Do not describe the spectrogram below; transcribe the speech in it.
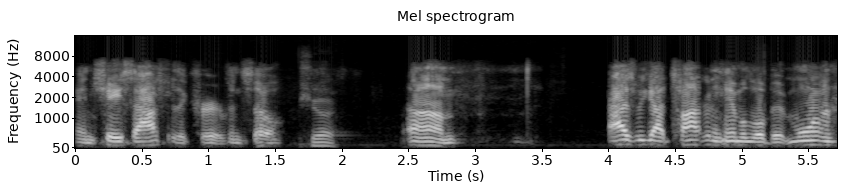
and chase after the curve. And so Sure. um, as we got talking to him a little bit more,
